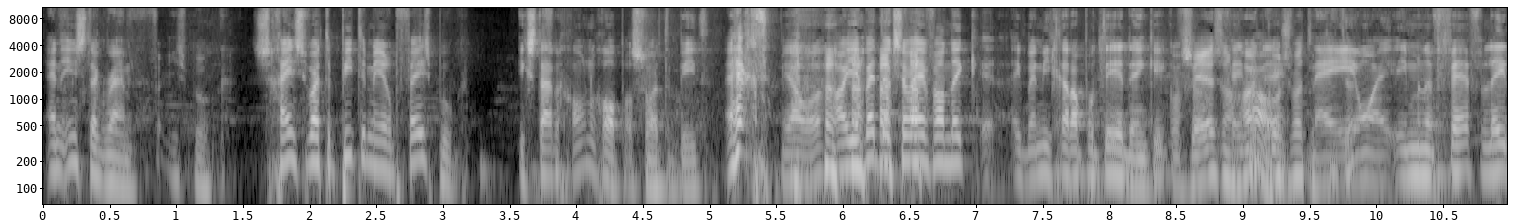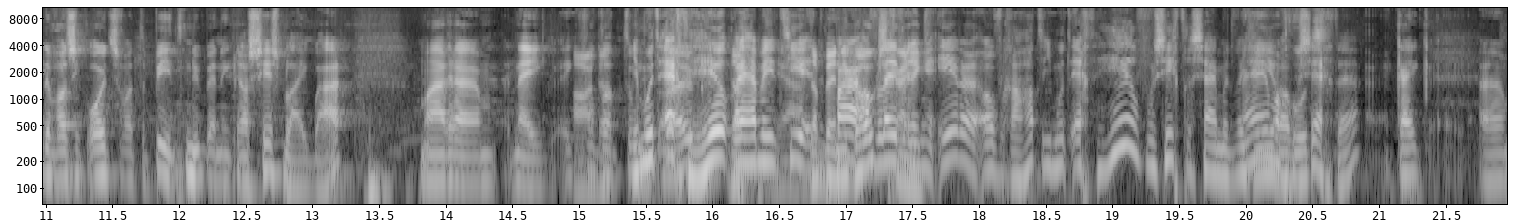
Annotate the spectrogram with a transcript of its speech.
en Instagram. Facebook. Dus geen zwarte pieten meer op Facebook. Ik sta er gewoon nog op als Zwarte Piet. Echt? Ja hoor. Oh, je bent ook zo een van... Ik, Ik ben niet gerapporteerd, denk ik. Of zo. Ben jij zo'n Geen hardcore idee. Zwarte Nee, Piet, hè? jongen. In mijn ver verleden was ik ooit Zwarte Piet. Nu ben ik racist blijkbaar. Maar ehm, nee, ik Ah, vond dat- dat toen je moet echt leuk. heel... Dat- wij hebben het hier een paar afleveringen eerder over gehad. Je moet echt heel voorzichtig zijn met wat je Helemaal hierover goed. zegt, hè? Kijk, ehm,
